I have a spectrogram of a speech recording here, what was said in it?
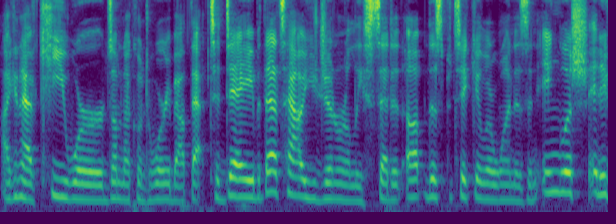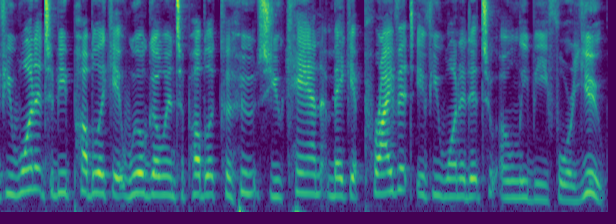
I can have keywords. I'm not going to worry about that today, but that's how you generally set it up. This particular one is in English. And if you want it to be public, it will go into public Kahoots. You can make it private if you wanted it to only be for you.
